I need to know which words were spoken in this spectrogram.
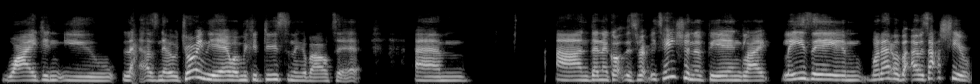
Why didn't you let us know during the year when we could do something about it? Um, and then I got this reputation of being like lazy and whatever, Yeah. but I was actually a,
